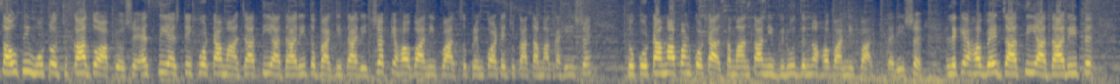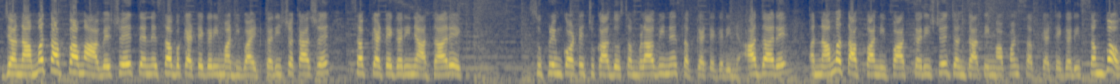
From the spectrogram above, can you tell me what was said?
સૌથી મોટો ચુકાદો આપ્યો છે. એસસી, એસટી કોટામાં જાતિ આધારિત ભાગીદારી શક્ય હોવાની વાત સુપ્રીમ કોર્ટે ચુકાદામાં કહી છે. તો કોટામાં પણ કોટા સમાનતાની વિરુદ્ધ ન હોવાની વાત કરી છે. એટલે કે હવે જાતિ આધારિત જે અનામત આપવામાં આવે છે, તેને સબ કેટેગરીમાં ડિવાઈડ કરી શકાશે. સબ કેટેગરીને આધારે સુપ્રીમ કોર્ટે ચુકાદો સંભળાવીને સબ કેટેગરીને આધારે અનામત આપવાની વાત કરી છે. જનજાતિમાં પણ સબ કેટેગરી સંભવ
